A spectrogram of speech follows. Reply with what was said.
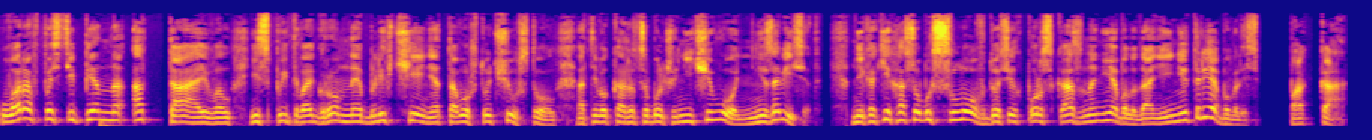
Уваров постепенно оттаивал, испытывая огромное облегчение от того, что чувствовал. От него, кажется, больше ничего не зависит. Никаких особых слов до сих пор сказано не было, да они и не требовались. Пока.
